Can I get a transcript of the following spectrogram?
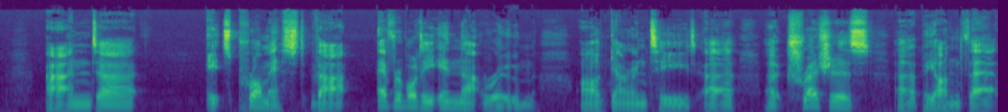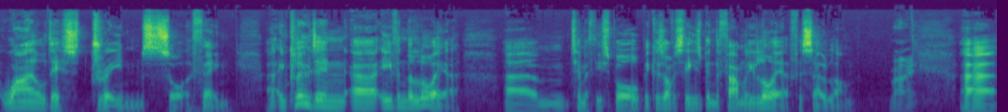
and uh, it's promised that everybody in that room are guaranteed uh, uh, treasures uh, beyond their wildest dreams, sort of thing, uh, including uh, even the lawyer, um, Timothy Spall, because obviously he's been the family lawyer for so long. Right. Uh,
